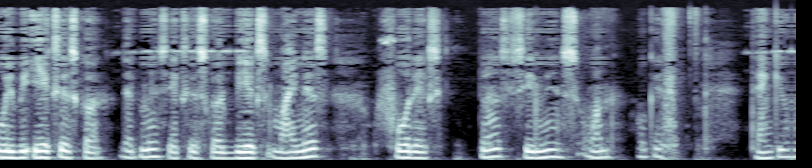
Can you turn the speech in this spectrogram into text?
will be x square. That means x square bx minus 4x plus c means 1 okay. Thank you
